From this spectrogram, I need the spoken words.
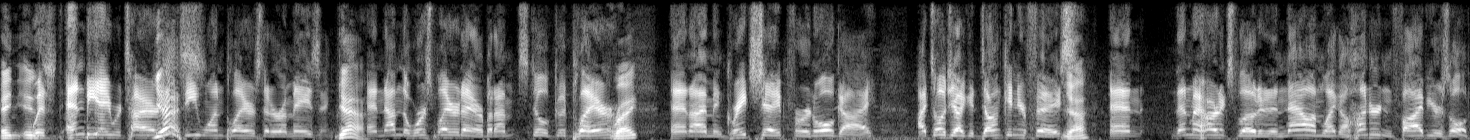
And, and with NBA retired Yes. D1 players that are amazing. Yeah. And I'm the worst player there, but I'm still a good player. Right. And I'm in great shape for an old guy. I told you I could dunk in your face. Yeah. And then my heart exploded, and now I'm like 105 years old.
